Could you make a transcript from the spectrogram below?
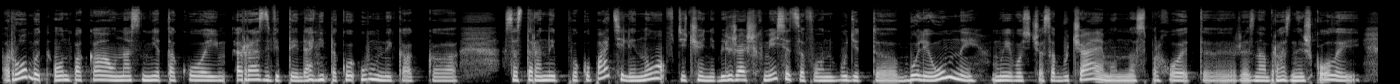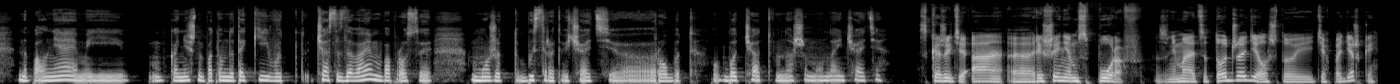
робот, он пока у нас не такой развитый, да, не такой умный, как э, со стороны покупателей, но в течение ближайших месяцев он будет более умный. Мы его сейчас обучаем, он у нас проходит разнообразные школы, наполняем и конечно, потом на такие вот часто задаваемые вопросы может быстро отвечать э, робот, бот-чат в нашем онлайн-чате. Скажите, а э, решением споров занимается тот же отдел, что и техподдержкой?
